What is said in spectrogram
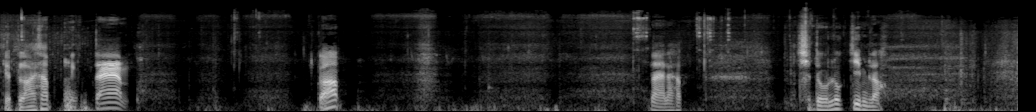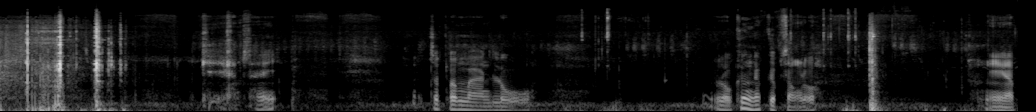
เรียบร้อยครับหนึ่งแต้มก๊อฟได้แล้วครับชะโดลูกจิ้มเรา โอเคครับ ใช้จะประมาณโลโลครึ่งครับเกือบสองโลนี่ครับ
